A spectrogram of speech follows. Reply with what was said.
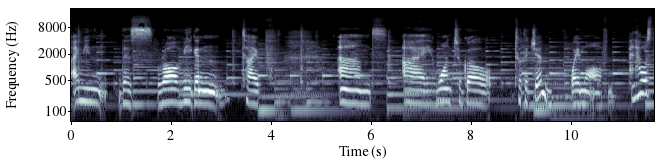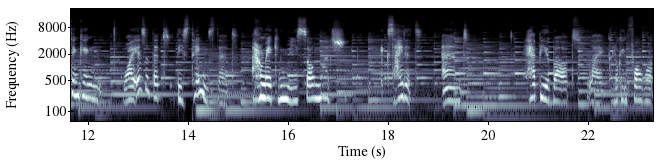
I mean, this raw vegan type, and I want to go to the gym way more often. And I was thinking, why is it that these things that are making me so much excited and happy about like looking forward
